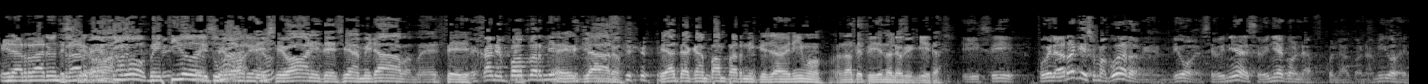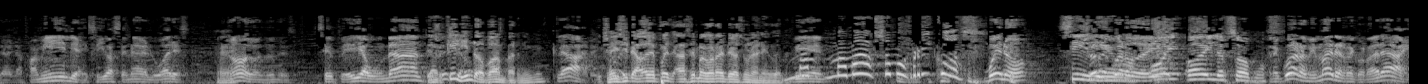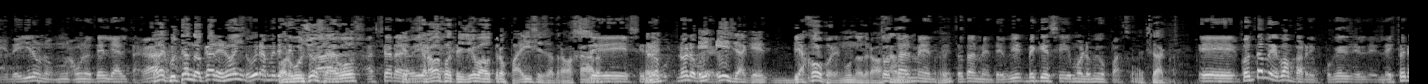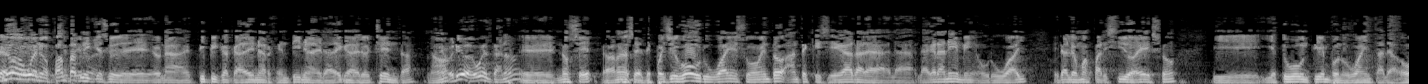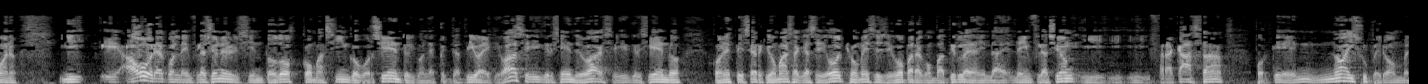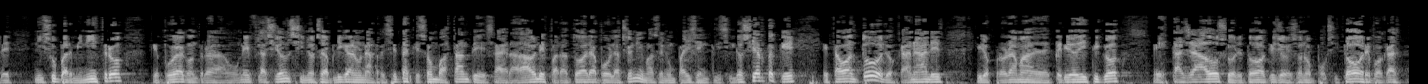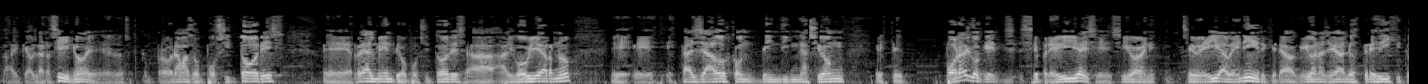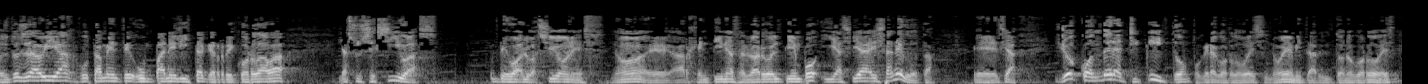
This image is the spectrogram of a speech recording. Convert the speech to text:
Era raro entrar Te contigo vestido de te tu lleva- madre, Te ¿no? llevaban y te decían, mirá, este, Dejan en Pampernick. eh, claro, quédate acá en Pampernick que ya venimos, andate pidiendo lo que quieras. Y sí, porque la verdad que yo me acuerdo que, digo, se venía, se venía con, la, con, la- con amigos de la, la familia y se iba a cenar a lugares, Eh. ¿no? Donde, donde se pedía abundante. Claro, qué lindo Pampernick. ¿eh? Claro. Necesita, después, haceme acordar que te vas a hacer una anécdota. Mamá, ¿somos ricos? Bueno, Sí, yo Diego, recuerdo de ir- hoy, hoy lo somos. Recuerdo, mi madre recordará de ir a un, a un hotel de alta gama. ¿Estás escuchando, Karen, hoy? Seguramente Orgullosa de vos, que el trabajo te lleva a otros países a trabajar. Sí, sí, no lo- no lo Eh, creer. Ella que viajó por el mundo trabajando. Totalmente, ¿eh? totalmente. Ve, ve que seguimos los mismos pasos. Exacto. Eh, contame de Pampernick, porque la historia... No, de- bueno, 89. es eh, una típica cadena argentina de la década del 80, ¿no? Abrió de vuelta, ¿no? Eh, no sé, la verdad no sé. Después llegó a Uruguay en su momento, antes que llegara la, la- la gran M a Uruguay, era lo más parecido a eso, y, estuvo un tiempo en Uruguay instalado. Bueno, y eh, ahora con la inflación en el 102,5% y con la expectativa de que va a seguir creciendo va a seguir creciendo, con este Sergio Massa que hace ocho meses llegó para combatir la, la- la inflación y, y- fracasa, porque no hay superhombre ni superministro que pueda contra una inflación si no se aplican unas recetas que son bastante desagradables para toda la población y más en un país en crisis. Lo cierto es que estaban todos los canales y los programas periodísticos estallados, sobre todo aquellos que son opositores, acá hay que hablar así, ¿no? Eh, los programas opositores, eh, realmente opositores a- al gobierno, eh, estallados con, de indignación, este, por algo que se preveía y se, iba a se veía venir, que era que iban a llegar a los tres dígitos. Entonces había justamente un panelista que recordaba las sucesivas devaluaciones ¿no? Argentinas a lo largo del tiempo y hacía esa anécdota. Eh, decía, yo cuando era chiquito, porque era cordobés y no voy a imitar el tono cordobés,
